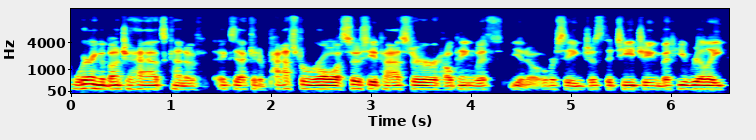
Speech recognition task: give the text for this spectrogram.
wearing a bunch of hats, kind of executive pastor role, associate pastor, helping with you know overseeing just the teaching. But he really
